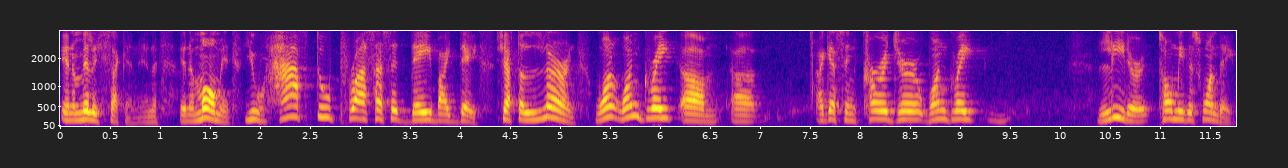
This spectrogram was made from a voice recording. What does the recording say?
in a millisecond, in a, in a moment. You have to process it day by day. So you have to learn. One, one great, um, uh, I guess, encourager, one great leader told me this one day.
